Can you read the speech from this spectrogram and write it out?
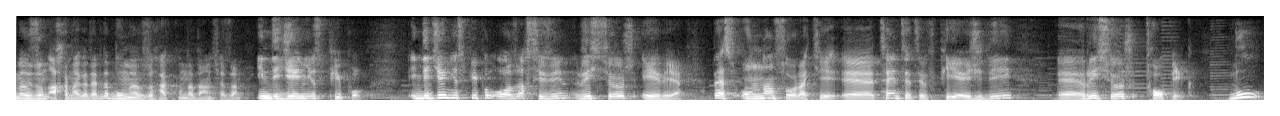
mövzunun axırına qədər də bu mövzu haqqında danışacağam. Indigenous people. Indigenous people olacaq sizin research area. Bəs ondan sonrakı e, tentative PhD e, research topic. Bu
